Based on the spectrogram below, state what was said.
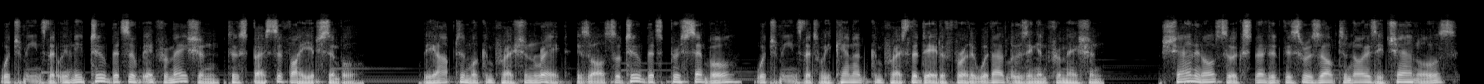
which means that we need 2 bits of information to specify each symbol. The optimal compression rate is also 2 bits per symbol, which means that we cannot compress the data further without losing information. Shannon also extended this result to noisy channels,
